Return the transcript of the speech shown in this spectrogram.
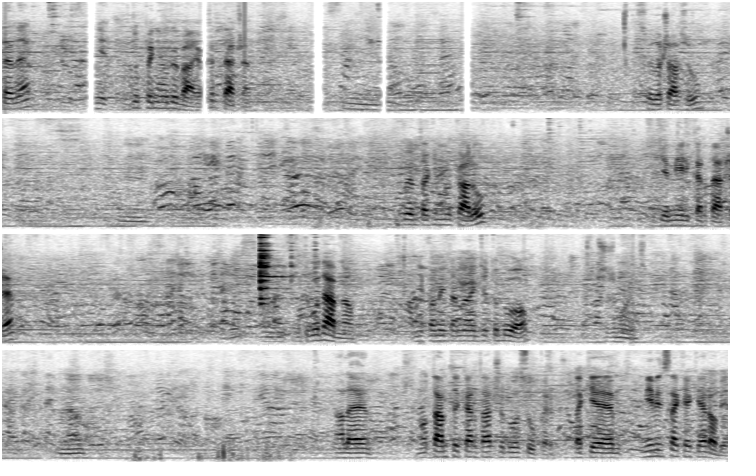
Cenę? Nie, dupy nie urywają. Kartacze. Mm. swego czasu mm, byłem w takim lokalu, gdzie mieli kartacze. Mm, To było dawno. Nie pamiętam nawet gdzie to było, szczerze mówiąc. Mm. Ale no tamte kartacze były super. Takie, mniej więcej tak jak ja robię.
